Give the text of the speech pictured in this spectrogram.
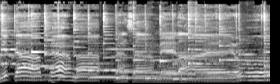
မေတ္တာဖြမ်းပါလန်းဆန်းမေသာယော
